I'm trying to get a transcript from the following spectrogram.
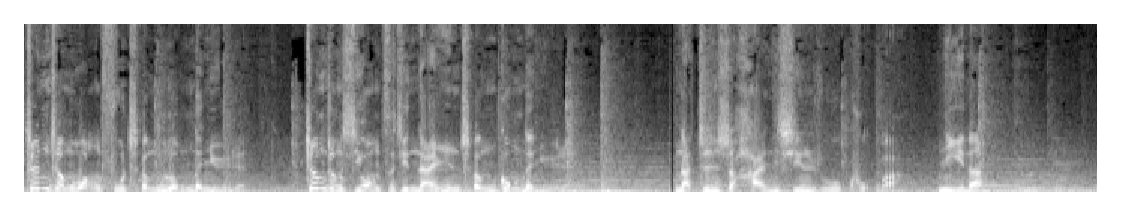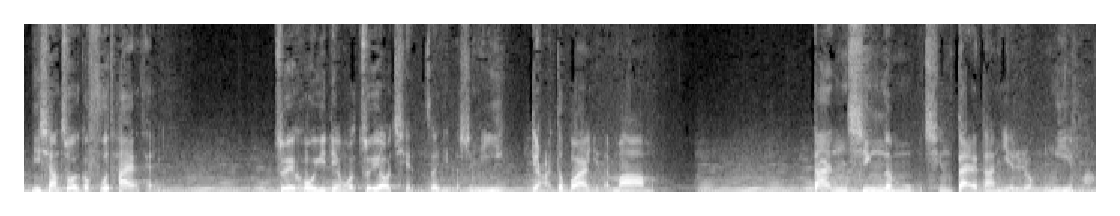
真正望夫成龙的女人，真正希望自己男人成功的女人，那真是含辛茹苦啊！你呢？你像做一个富太太一样。最后一点，我最要谴责你的是，你一点都不爱你的妈妈。单亲的母亲带大你容易吗？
